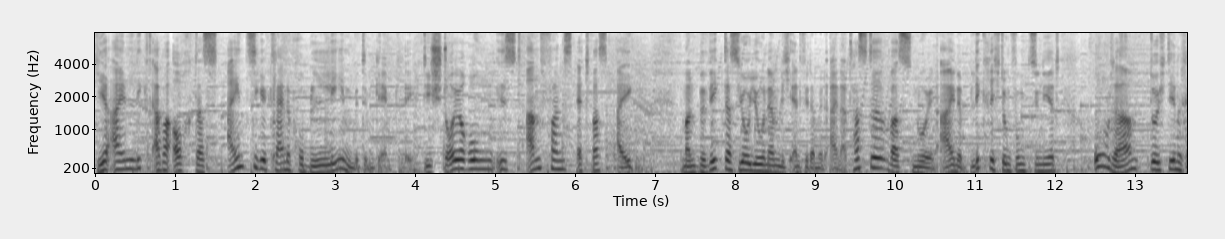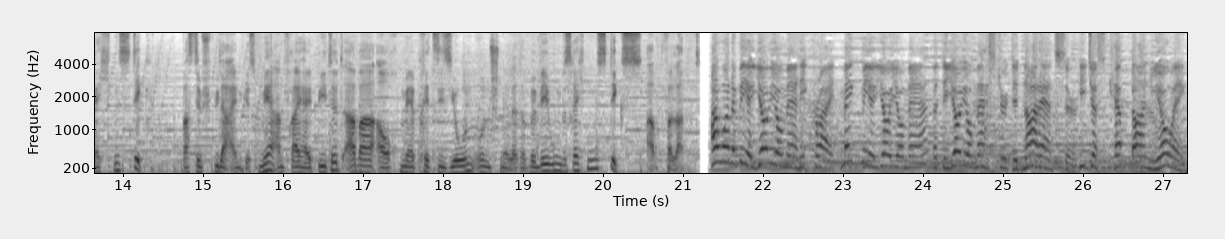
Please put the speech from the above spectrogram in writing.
Hierein liegt aber auch das einzige kleine Problem mit dem Gameplay. Die Steuerung ist anfangs etwas eigen. Man bewegt das Jojo nämlich entweder mit einer Taste, was nur in eine Blickrichtung funktioniert, oder durch den rechten Stick, was dem Spieler einiges mehr an Freiheit bietet, aber auch mehr Präzision und schnellere Bewegung des rechten Sticks abverlangt. I want to be a yo-yo man, he cried. Make me a yo-yo man. But the yo-yo master did not answer. He just kept on yoing.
